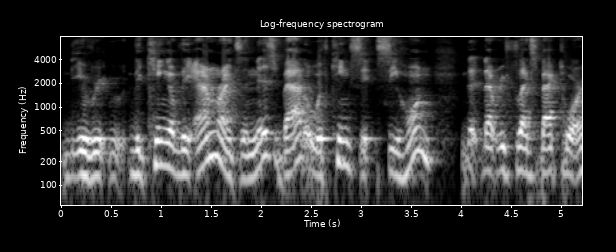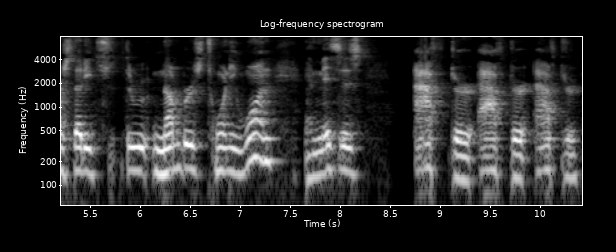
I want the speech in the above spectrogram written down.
the, the king of the Amorites in this battle with King Sihon, that, that reflects back to our study through Numbers 21. And this is after, after, after,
